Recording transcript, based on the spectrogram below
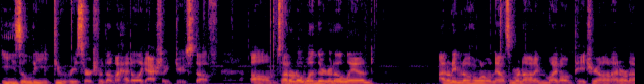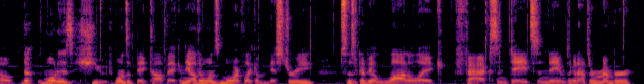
easily do research for them. I had to like actually do stuff. Um, so I don't know when they're gonna land. I don't even know if I want to announce them or not. I might on Patreon. I don't know. The, one is huge. One's a big topic, and the other one's more of like a mystery. So there's gonna be a lot of like facts and dates and names I'm gonna have to remember.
